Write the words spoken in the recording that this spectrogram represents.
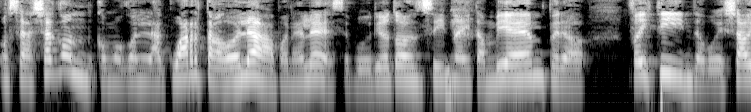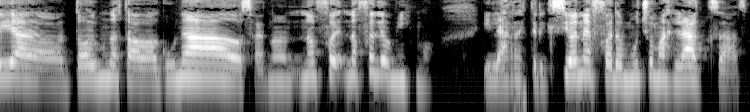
o sea, ya con, como con la cuarta ola, ponele, se pudrió todo en Sydney también, pero fue distinto, porque ya había, todo el mundo estaba vacunado, o sea, no, no, fue, no fue lo mismo. Y las restricciones fueron mucho más laxas.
